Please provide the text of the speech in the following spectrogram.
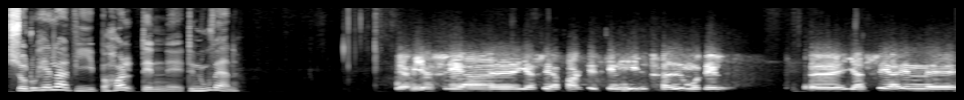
så du hellere, at vi beholdt den, øh, den nuværende? Jamen, jeg ser, øh, jeg ser faktisk en helt tredje model. Øh, jeg ser en, øh,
